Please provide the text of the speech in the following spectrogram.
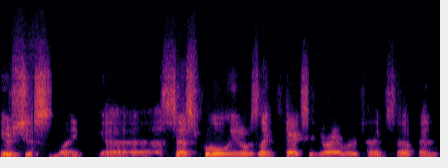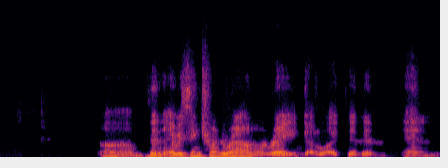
it was just like uh, a cesspool. You know, it was like taxi driver type stuff. And um, then everything turned around when Reagan got elected, and and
